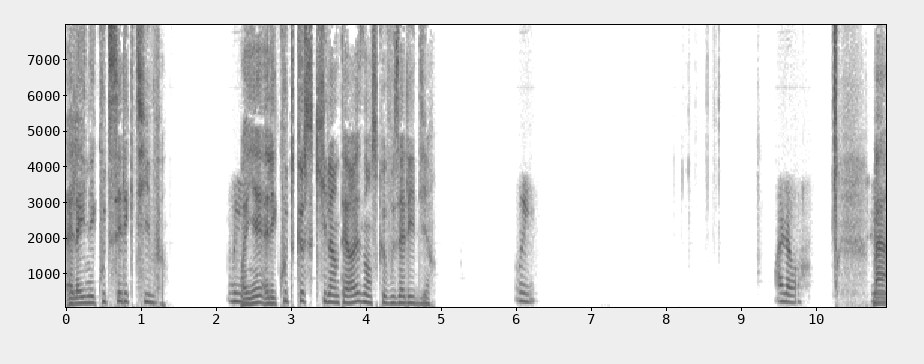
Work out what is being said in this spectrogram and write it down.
Elle a une écoute sélective. Oui. Vous voyez, elle écoute que ce qui l'intéresse dans ce que vous allez dire. Oui. Alors. Bah,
